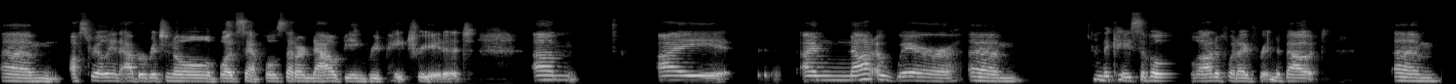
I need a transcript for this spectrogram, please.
um, Australian Aboriginal blood samples that are now being repatriated. Um, I I'm not aware um, in the case of a lot of what I've written about um,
